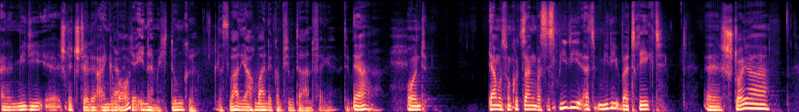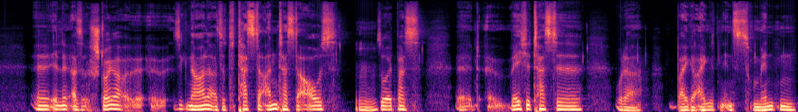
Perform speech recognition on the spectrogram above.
eine MIDI-Schnittstelle Ja, eingebaut. ich erinnere mich dunkel. Das waren ja auch meine Computeranfänge. Ja. Und ja, muss man kurz sagen, was ist MIDI? Also MIDI überträgt äh, Steuer, äh, also Steuersignale, äh, also Taste an, Taste aus, so etwas. Äh, äh, welche Taste oder bei geeigneten Instrumenten,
